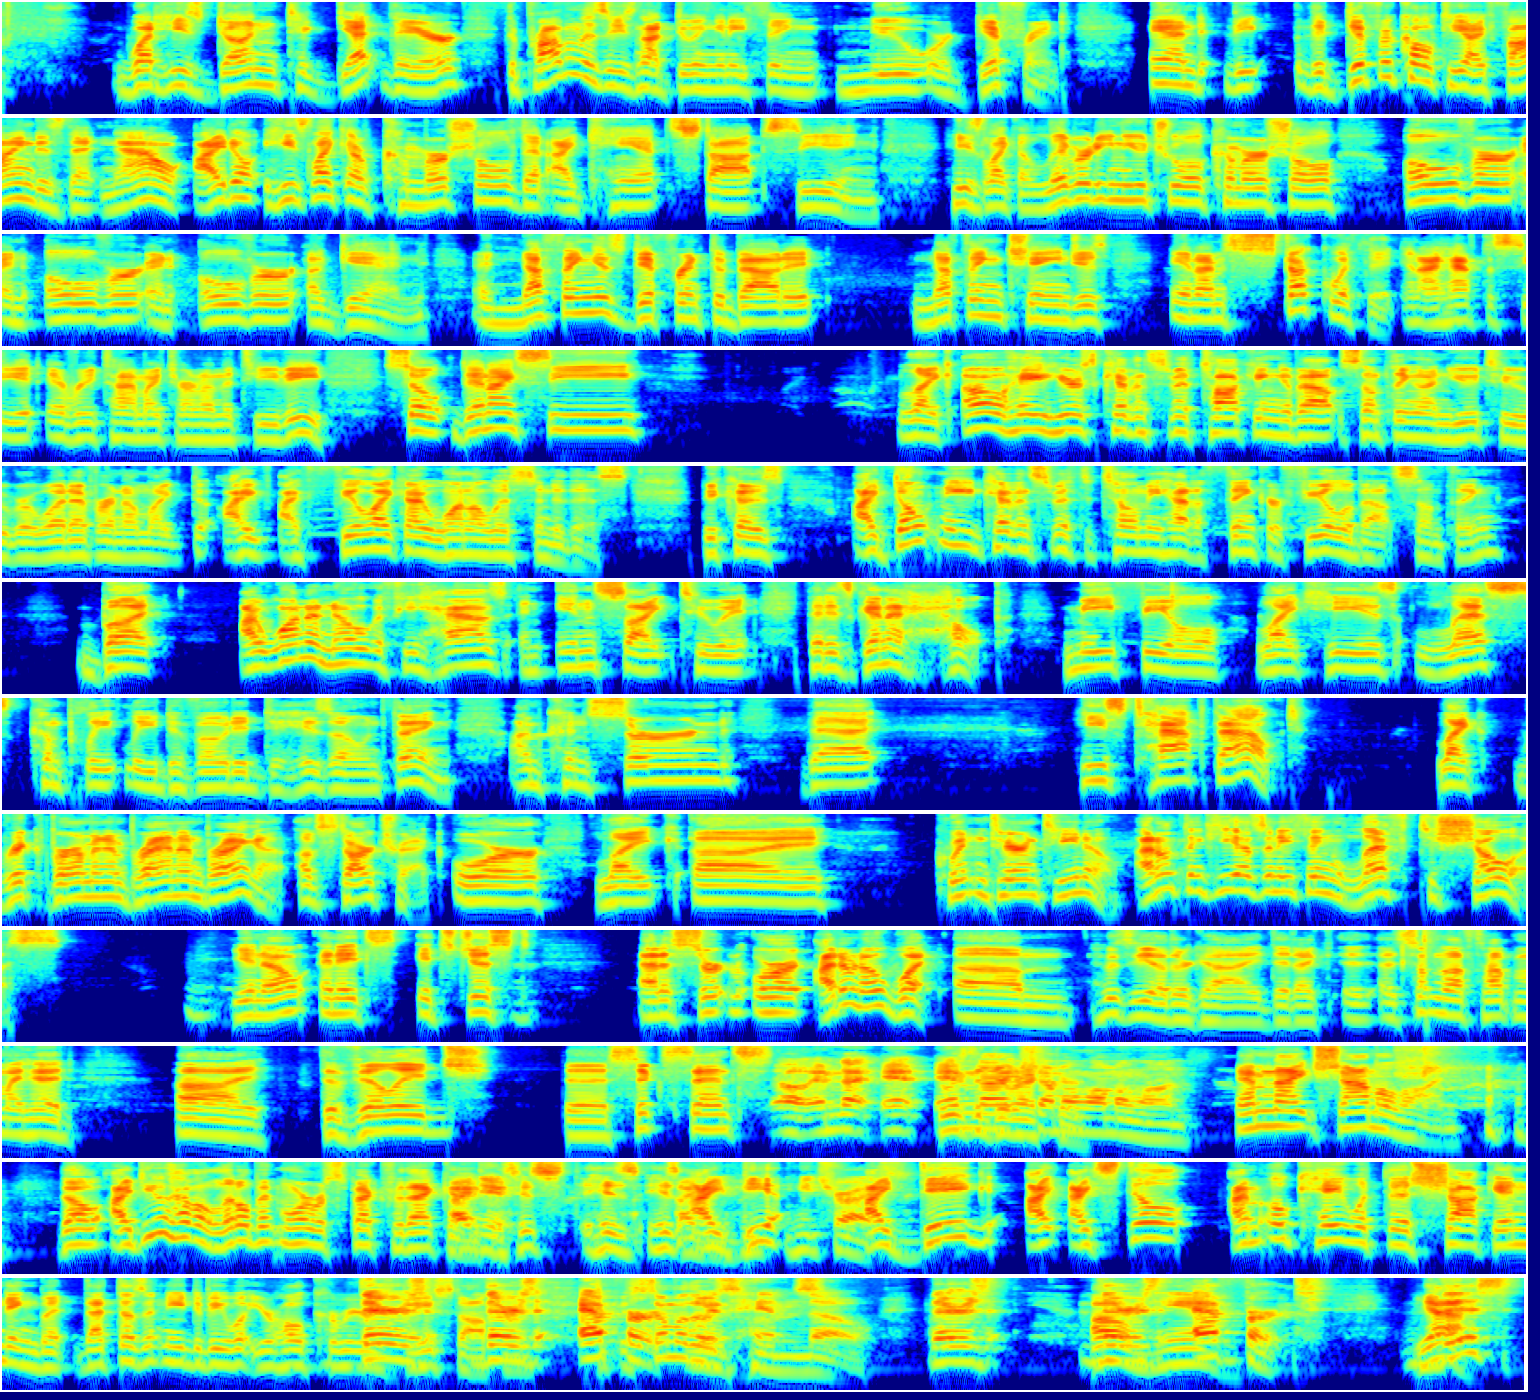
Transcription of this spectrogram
what he's done to get there. The problem is he's not doing anything new or different. And the the difficulty I find is that now I don't. He's like a commercial that I can't stop seeing. He's like a Liberty Mutual commercial over and over and over again, and nothing is different about it. Nothing changes and I'm stuck with it and I have to see it every time I turn on the TV. So then I see like, oh, hey, here's Kevin Smith talking about something on YouTube or whatever and I'm like I I feel like I want to listen to this because I don't need Kevin Smith to tell me how to think or feel about something, but I want to know if he has an insight to it that is going to help me feel like he's less completely devoted to his own thing. I'm concerned that he's tapped out like Rick Berman and Brannon Braga of Star Trek or like uh Quentin Tarantino. I don't think he has anything left to show us. You know, and it's it's just at a certain or I don't know what um who's the other guy that I uh, something off the top of my head. Uh The Village, The Sixth Sense. Oh, M Night M, M Night? Shyamalan. M Night Shyamalan. Though I do have a little bit more respect for that guy I do. his his his I do. He- idea He, tries. I dig. I I still I'm okay with the shock ending, but that doesn't need to be what your whole career is based off. there's of. effort some of with those- him though. There's Oh, there's man. effort. Yeah. This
